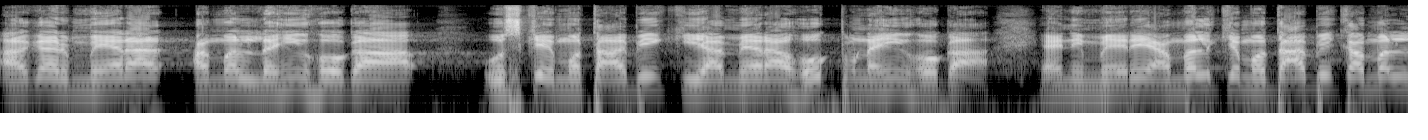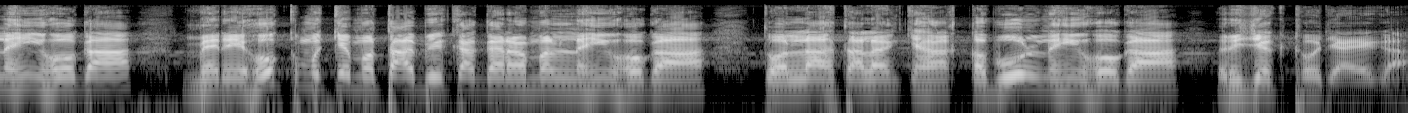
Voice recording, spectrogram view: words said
اگر میرا عمل نہیں ہوگا اس کے مطابق یا میرا حکم نہیں ہوگا یعنی میرے عمل کے مطابق عمل نہیں ہوگا، میرے حکم کے مطابق اگر عمل نہیں ہوگا تو اللہ تعالیٰ کے ہاں قبول نہیں ہوگا ریجیکٹ ہو جائے گا۔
